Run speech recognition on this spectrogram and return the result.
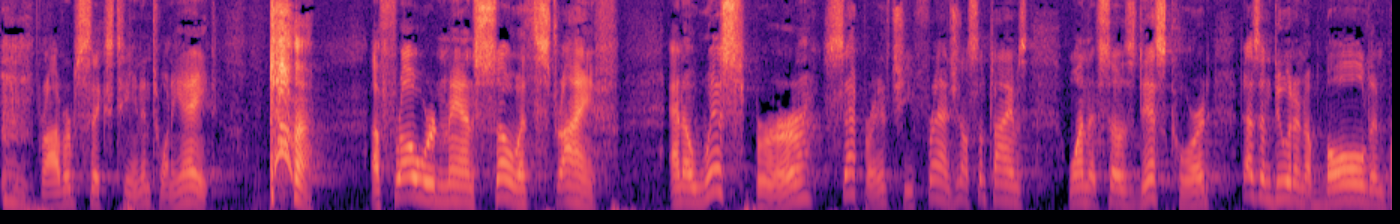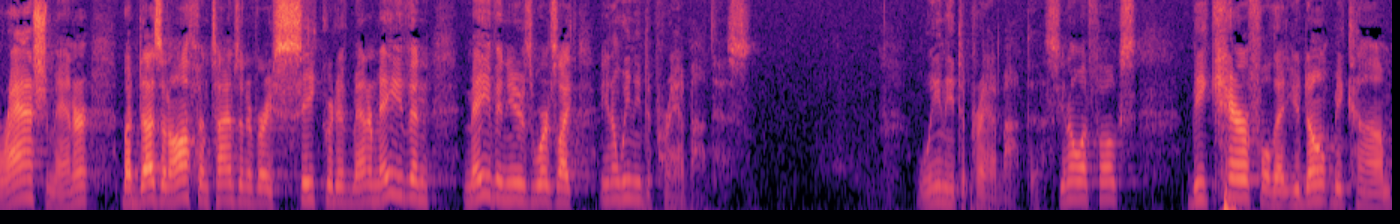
Proverbs 16 and 28. a froward man soweth strife and a whisperer separateth chief friends. You know, sometimes one that sows discord doesn't do it in a bold and brash manner, but does it oftentimes in a very secretive manner. May even, may even use words like, you know, we need to pray about this. We need to pray about this. You know what, folks? Be careful that you don't become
